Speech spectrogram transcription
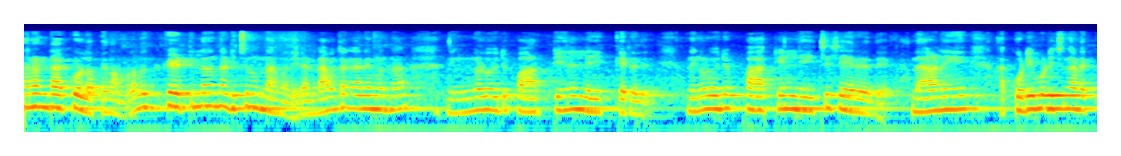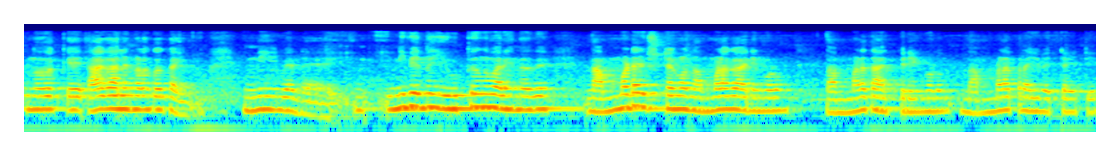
അങ്ങനെ ഉണ്ടാക്കുള്ളൂ. അപ്പം നമ്മളത് കേട്ടില്ലെന്ന് അടിച്ചു നിന്നാൽ മതി. രണ്ടാമത്തെ കാര്യം എന്നാൽ നിങ്ങളൊരു പാർട്ടിയിൽ ലയിക്കരുത്. നിങ്ങളൊരു പാർട്ടിയിൽ ലയിച്ച് ചേരരുത്. അതാണ് ഈ കൊടി പൊടിച്ച് നടക്കുന്നതൊക്കെ ആ കാലങ്ങളൊക്കെ കഴിഞ്ഞു. ഇനി പിന്നെ ഇനി വരുന്ന യൂത്ത് എന്ന് പറയുന്നത് നമ്മുടെ ഇഷ്ടങ്ങളും നമ്മളെ കാര്യങ്ങളും നമ്മളെ താല്പര്യങ്ങളും നമ്മളെ പ്രൈവറ്റായിട്ട്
